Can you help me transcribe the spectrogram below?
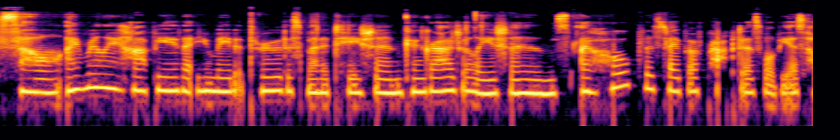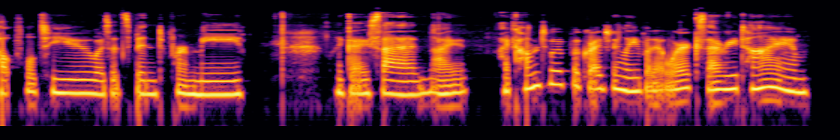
So, I'm really happy that you made it through this meditation. Congratulations. I hope this type of practice will be as helpful to you as it's been for me. Like I said, I I come to it begrudgingly, but it works every time.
